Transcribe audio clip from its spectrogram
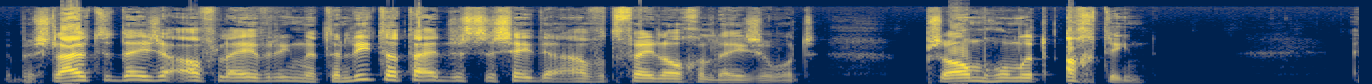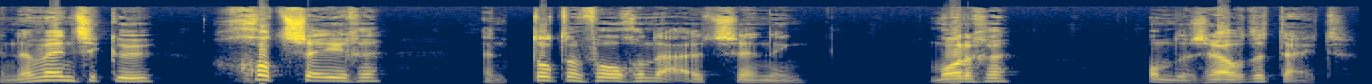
We besluiten deze aflevering met een lied dat tijdens de CD-avond veelal gelezen wordt, Psalm 118. En dan wens ik u God zegen en tot een volgende uitzending, morgen om dezelfde tijd.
